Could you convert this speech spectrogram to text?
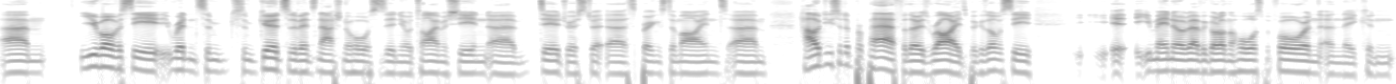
Um, you've obviously ridden some some good sort of international horses in your time machine. Uh, Deirdre uh, springs to mind. Um, how do you sort of prepare for those rides? Because obviously, you may not have ever got on the horse before, and, and they can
